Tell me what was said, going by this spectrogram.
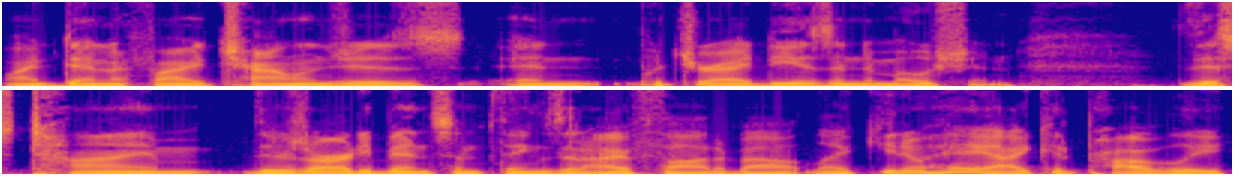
identify challenges and put your ideas into motion. This time there's already been some things that I've thought about like, you know, hey, I could probably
